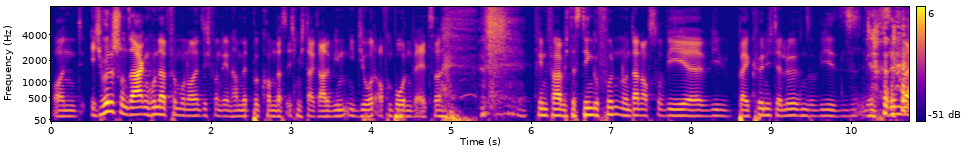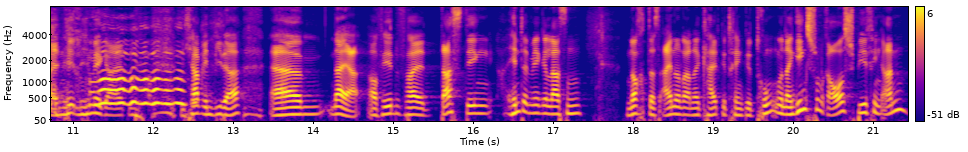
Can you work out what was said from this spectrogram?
Und ich würde schon sagen, 195 von denen haben mitbekommen, dass ich mich da gerade wie ein Idiot auf dem Boden wälze. auf jeden Fall habe ich das Ding gefunden und dann auch so wie, äh, wie bei König der Löwen, so wie Simba in den Himmel gehalten. Ich habe ihn wieder. Ähm, naja, auf jeden Fall das Ding hinter mir gelassen, noch das ein oder andere Kaltgetränk getrunken und dann ging es schon raus, Spiel fing an.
